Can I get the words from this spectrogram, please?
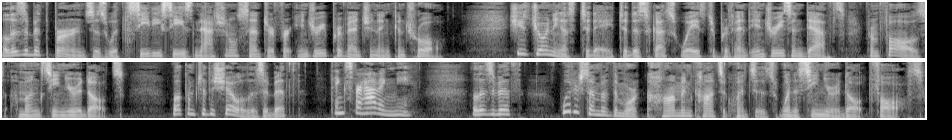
Elizabeth Burns is with CDC's National Center for Injury Prevention and Control. She's joining us today to discuss ways to prevent injuries and deaths from falls among senior adults. Welcome to the show, Elizabeth. Thanks for having me. Elizabeth, what are some of the more common consequences when a senior adult falls?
